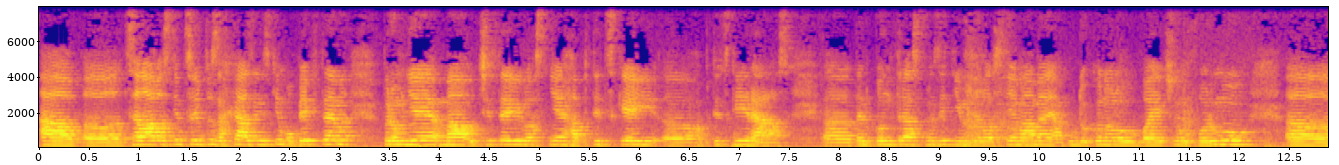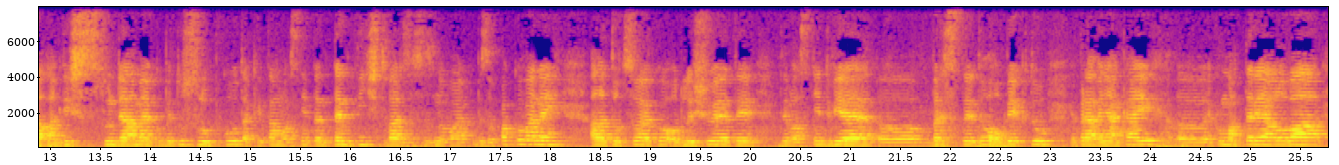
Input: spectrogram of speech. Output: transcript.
A uh, celá vlastně celý to zacházení s tím objektem pro mě má určitý vlastně haptický, uh, haptický ráz. Uh, ten kontrast mezi tím, že vlastně máme nějakou dokonalou vaječnou formu Eh, a když sundáme jakoby tu slupku, tak je tam vlastně ten, ten týž tvar zase znovu jakoby zopakovaný, ale to, co jako odlišuje ty, ty vlastně dvě uh, vrstvy toho objektu, je právě nějaká jejich uh, jako materiálová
